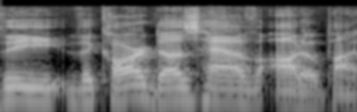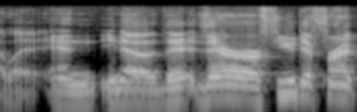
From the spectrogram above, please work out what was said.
the the car does have autopilot, and you know there there are a few different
